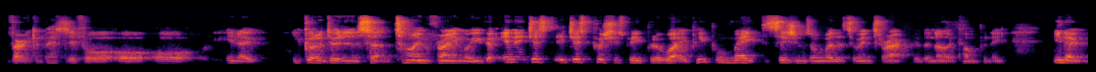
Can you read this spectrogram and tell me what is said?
very competitive or, or, or, you know, you've got to do it in a certain time frame or you've got and it just it just pushes people away. People make decisions on whether to interact with another company you know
